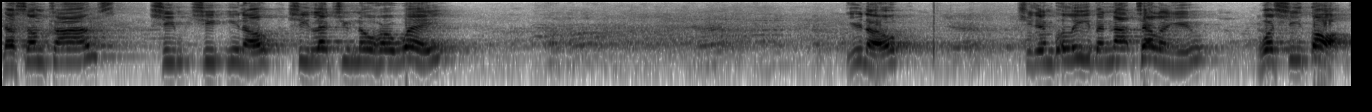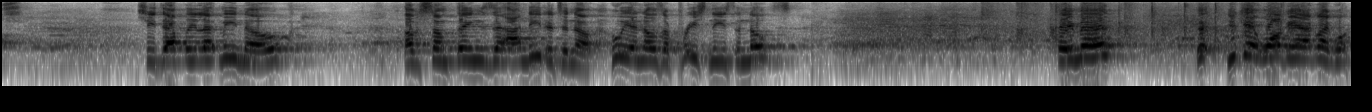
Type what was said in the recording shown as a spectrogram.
Now sometimes she, she, you know, she lets you know her way. You know, she didn't believe in not telling you what she thought. She definitely let me know of some things that I needed to know. Who here knows a priest needs the notes? Amen. You can't walk and act like, well,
